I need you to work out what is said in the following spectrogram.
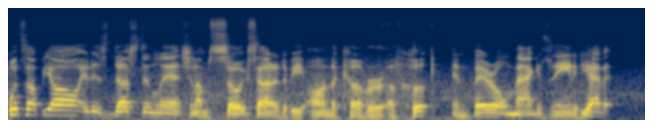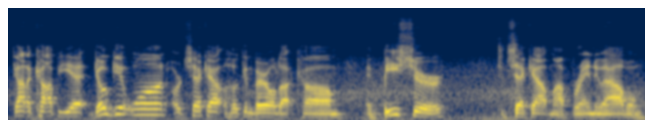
What's up y'all? It is Dustin Lynch and I'm so excited to be on the cover of Hook and Barrel magazine. If you haven't got a copy yet, go get one or check out hookandbarrel.com and be sure to check out my brand new album,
